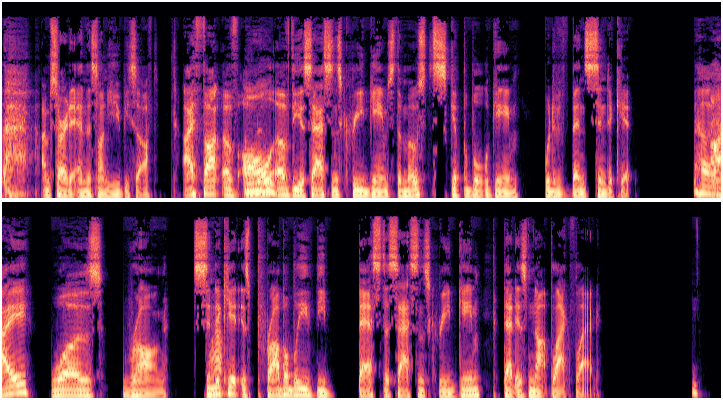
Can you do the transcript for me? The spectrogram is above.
I'm sorry to end this on Ubisoft. I thought of all mm-hmm. of the Assassin's Creed games, the most skippable game would have been Syndicate. Oh, yeah. I was wrong. Syndicate wow. is probably the best Assassin's Creed game that is not Black Flag.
